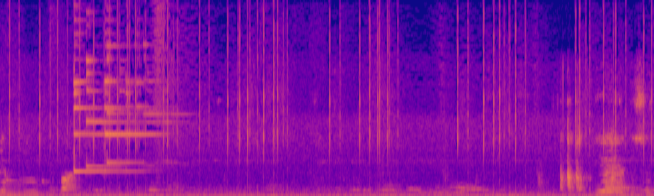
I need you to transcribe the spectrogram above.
Блін, мені не хватає. Є, я десять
